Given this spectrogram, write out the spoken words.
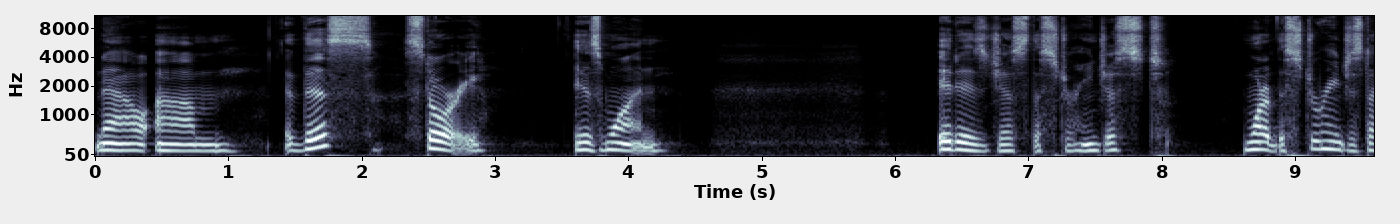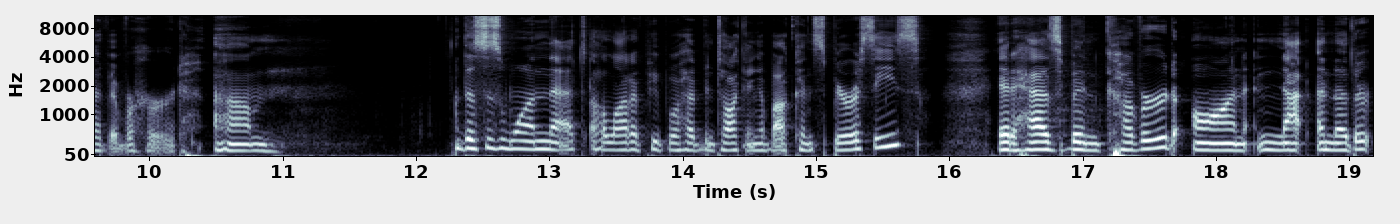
Now, um, this story is one, it is just the strangest, one of the strangest I've ever heard. Um, this is one that a lot of people have been talking about conspiracies. It has been covered on Not Another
